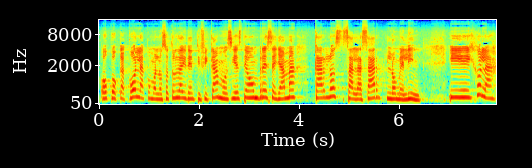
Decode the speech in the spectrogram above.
o Coca-Cola como nosotros la identificamos y este hombre se llama Carlos Salazar Lomelín. Y híjola,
